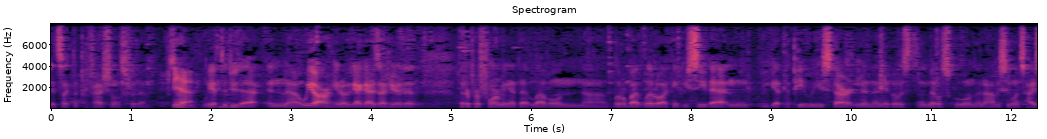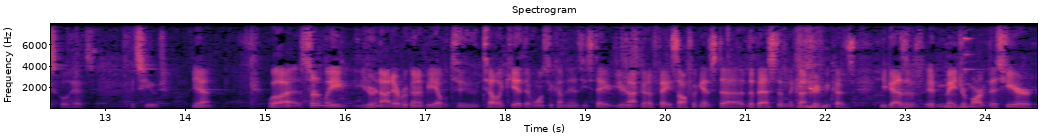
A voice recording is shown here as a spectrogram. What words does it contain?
it's like the professionals for them. So Yeah. we have to do that, and uh, we are. You know, we got guys out here that that are performing at that level, and uh, little by little, I think you see that, and you get the Pee Wees starting, and then it goes to the middle school, and then obviously once high school hits, it's huge. Yeah. Well, uh, certainly you're not ever going to be able to tell a kid that wants to come to NC State you're not going to face off against uh, the best in the country because you guys have, made your mark this year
